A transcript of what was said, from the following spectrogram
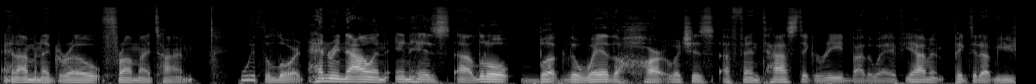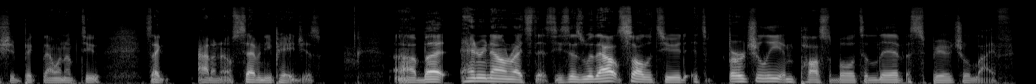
and I'm going to grow from my time with the Lord. Henry Nouwen, in his uh, little book, The Way of the Heart, which is a fantastic read, by the way. If you haven't picked it up, you should pick that one up too. It's like, I don't know, 70 pages. Uh, but Henry Nouwen writes this He says, Without solitude, it's virtually impossible to live a spiritual life.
